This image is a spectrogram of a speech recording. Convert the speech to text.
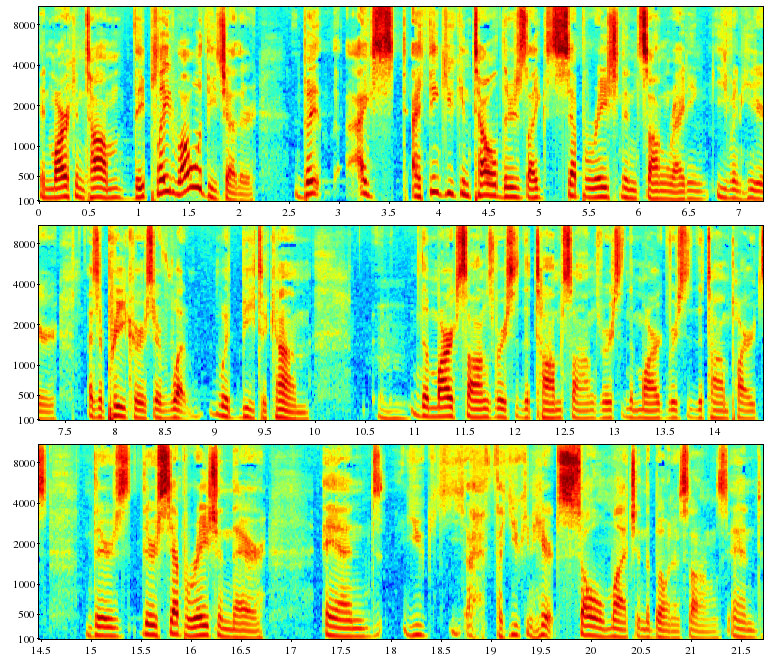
And Mark and Tom, they played well with each other. But I, I think you can tell there's like separation in songwriting even here as a precursor of what would be to come. hmm The Mark songs versus the Tom songs versus the Mark versus the Tom parts. There's there's separation there, and you like you can hear it so much in the bonus songs. And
